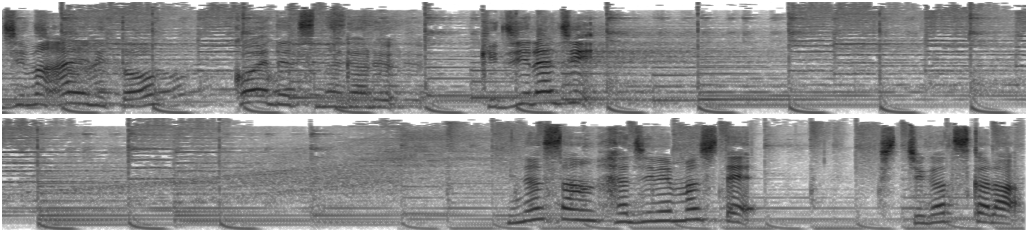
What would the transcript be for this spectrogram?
島愛理と声でつながる「キジラジ」皆さんはじめまして。7月から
